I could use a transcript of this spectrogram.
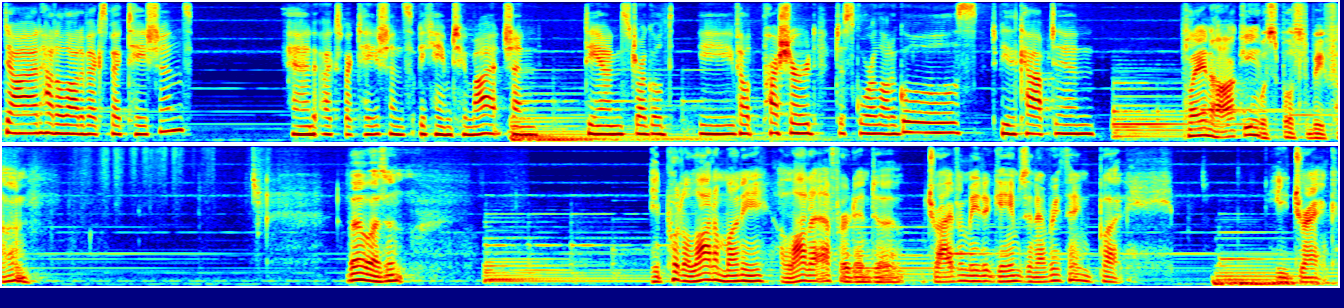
Dad had a lot of expectations, and expectations became too much, and Dan struggled. He felt pressured to score a lot of goals, to be the captain. Playing hockey was supposed to be fun. But it wasn't. He put a lot of money, a lot of effort into driving me to games and everything, but he, he drank.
